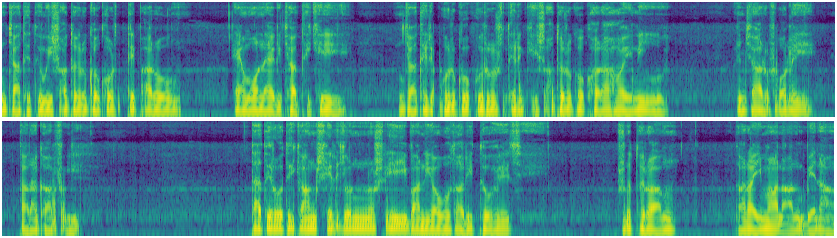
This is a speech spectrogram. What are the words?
যাতে তুমি সতর্ক করতে পারো। এমন এক জাতিকে যাদের পূর্বপুরুষদেরকে সতর্ক করা হয়নি, যার ফলে তারা গাফিল। তাদের অধিকাংশের জন্য সেই বাণী অবতারিত হয়েছে। সুতরাং তারা ইমান আনবে না।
